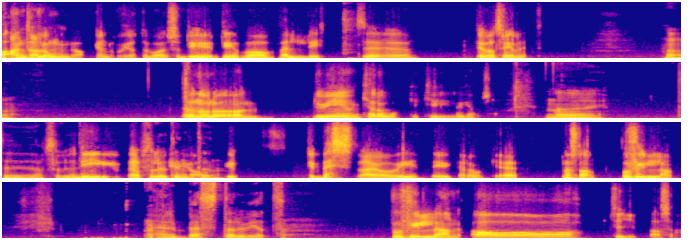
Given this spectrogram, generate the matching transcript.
på andra långdagen då i Göteborg. Så det, det var väldigt... Eh, det var trevligt. Mm. Jag vet inte om du, har- du är en karaoke-kille kanske? Nej. det absolut, Det är ju absolut verkligen inte. jag. Det- bästa jag vet är ju karaoke. Nästan. På fyllan. Det är det bästa du vet. På fyllan? Ja, typ alltså.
